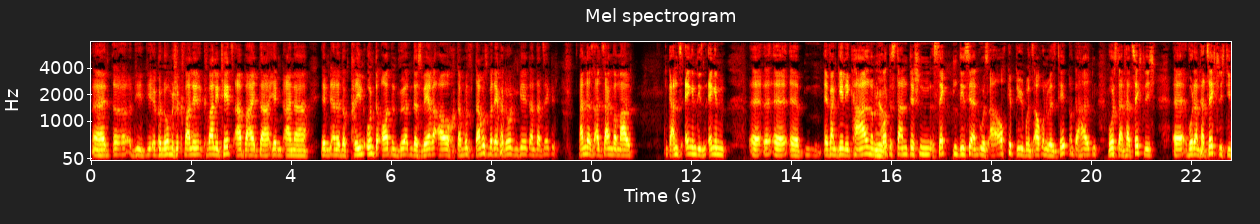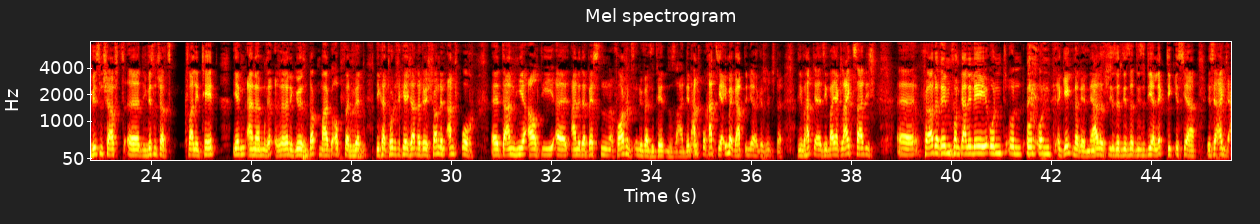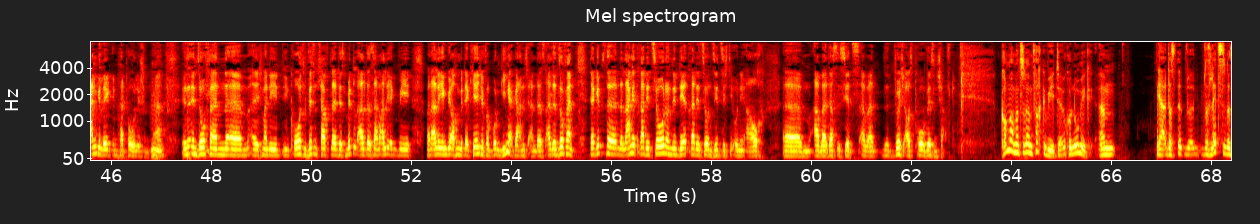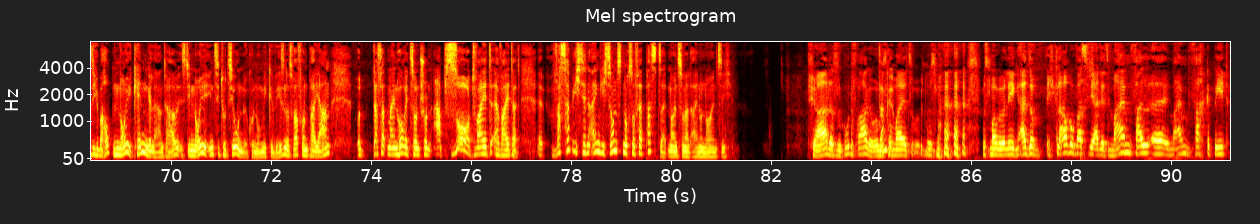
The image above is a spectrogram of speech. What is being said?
äh, äh, die, die ökonomische Quali Qualitätsarbeit da irgendeiner, irgendeiner Doktrin unterordnen würden. Das wäre auch, da muss, da muss man der katholischen Kirche dann tatsächlich anders als, sagen wir mal, ganz engen, diesen engen äh, äh, äh, evangelikalen und ja. protestantischen Sekten, die es ja in den USA auch gibt, die übrigens auch Universitäten unterhalten, wo es dann tatsächlich, äh, wo dann tatsächlich die Wissenschaft, äh, die Wissenschaftsqualität irgendeinem religiösen Dogma geopfert mhm. wird. Die katholische Kirche hat natürlich schon den Anspruch, äh, dann hier auch die äh, eine der besten Forschungsuniversitäten zu sein. Den Anspruch hat sie ja immer gehabt in ihrer Geschichte. Sie hat ja, sie war ja gleichzeitig äh, Förderin von Galilei und und und und äh, Gegnerin. Ja, das, diese diese diese Dialektik ist ja ist ja eigentlich angelegt im Katholischen. Mhm. Ja. In, insofern, ähm, ich meine, die die großen Wissenschaftler des Mittelalters haben alle irgendwie waren alle irgendwie auch mit der Kirche verbunden, ging ja gar nicht anders. Also insofern, da gibt's eine, eine lange Tradition und in der Tradition sieht sich die Uni auch. Ähm, aber das ist jetzt aber durchaus pro Wissenschaft. Kommen wir mal zu deinem Fachgebiet, der Ökonomik. Ähm, Ja, das, äh, das letzte, das ich überhaupt neu kennengelernt habe, ist die neue Institutionenökonomik gewesen. Das war vor ein paar Jahren und das hat meinen Horizont schon absurd weit erweitert. Äh, was habe ich denn eigentlich sonst noch so verpasst seit 1991? Tja, das ist eine gute Frage. Muss Danke. man mal jetzt muss man, muss man überlegen. Also ich glaube, was wir also jetzt in meinem Fall, äh, in meinem Fachgebiet,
